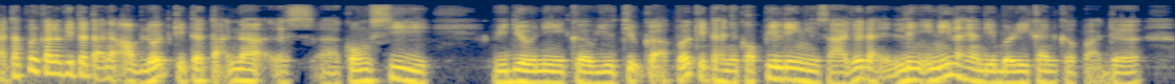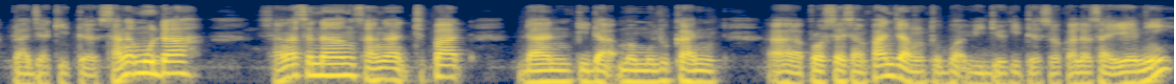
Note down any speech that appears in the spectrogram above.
Ataupun kalau kita tak nak upload kita tak nak uh, kongsi video ni ke YouTube ke apa kita hanya copy link ni saja dan link inilah yang diberikan kepada pelajar kita. Sangat mudah sangat senang sangat cepat dan tidak memerlukan uh, proses yang panjang untuk buat video kita. So kalau saya ni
